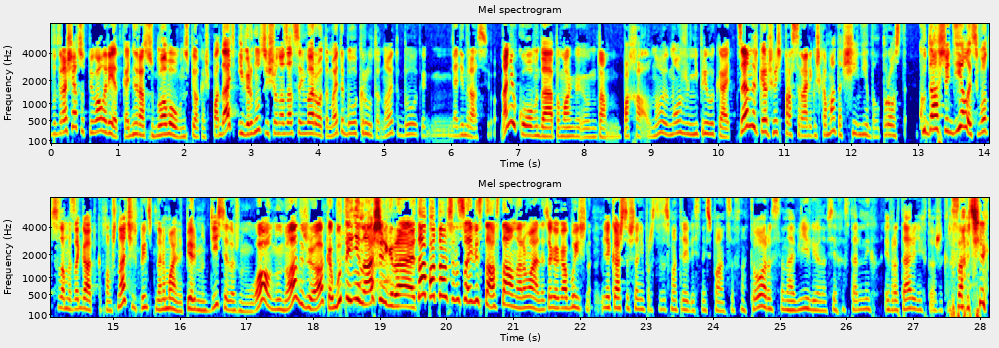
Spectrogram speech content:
возвращаться успевал редко. Один раз с углового он успел, конечно, подать и вернуться еще назад своим воротам. Это было круто, но это было как один раз всего. Анюков, да, помогал, он там пахал, но можно не привыкать. Центр, короче, весь просрали, короче, команд вообще не было просто. Куда все делать? Вот самая загадка, потому что начали, в принципе, нормально. Первые минут 10 я даже, ну, вау, ну надо же, а, как будто и не наши играют, а потом все на свои места встал нормально, все как обычно. Мне кажется, что они просто засмотрелись на испанцев, на Торреса, на Вилью, на всех остальных. И вратарь у них тоже красавчик.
